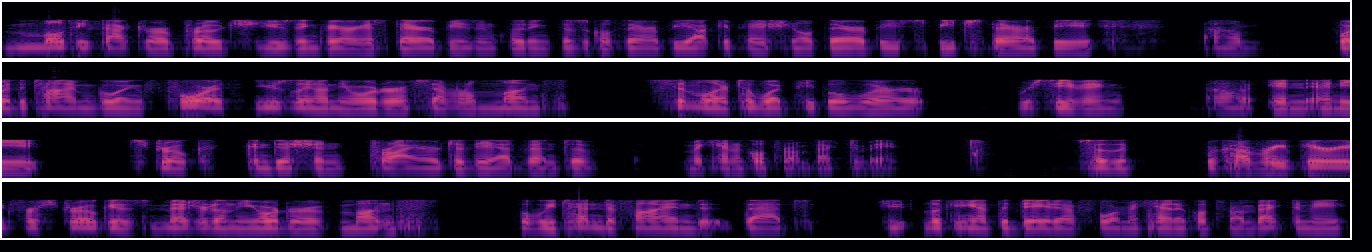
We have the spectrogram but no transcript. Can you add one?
multi-factor approach using various therapies, including physical therapy, occupational therapy, speech therapy, um, for the time going forth, usually on the order of several months, similar to what people were receiving uh, in any stroke condition prior to the advent of mechanical thrombectomy. So the recovery period for stroke is measured on the order of months, but we tend to find that looking at the data for mechanical thrombectomy,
